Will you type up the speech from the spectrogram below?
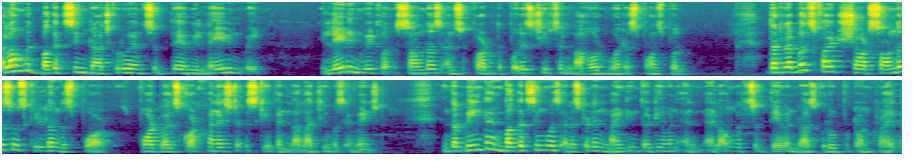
Along with Bhagat Singh, Rajguru, and Sukhdev, he laid in wait. He laid in wait for Saunders and support the police chiefs in Lahore who were responsible. The rebels fired shot. Saunders was killed on the spot, spot while Scott managed to escape and Lalaji was avenged. In the meantime, Bhagat Singh was arrested in 1931 and along with Sukhdev and Rajguru put on trial.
